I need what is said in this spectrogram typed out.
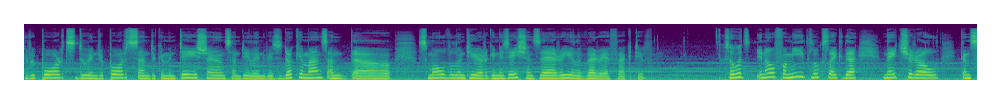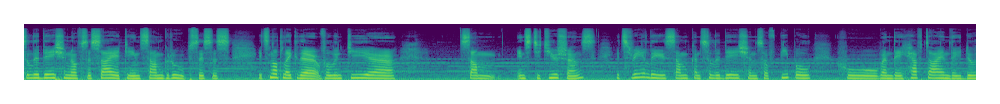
reports, doing reports and documentations and dealing with documents, and uh, small volunteer organizations, they're really very effective. So it's you know for me it looks like the natural consolidation of society in some groups. This is it's not like the volunteer some institutions. It's really some consolidations of people who, when they have time, they do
